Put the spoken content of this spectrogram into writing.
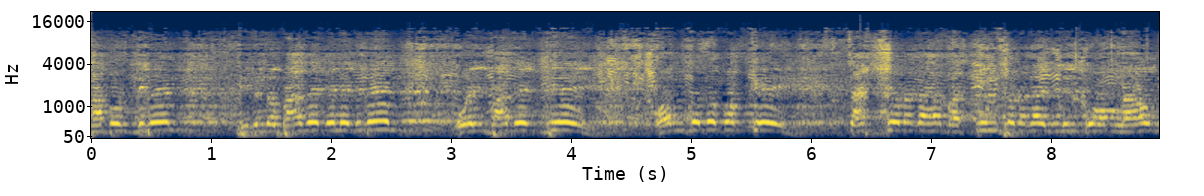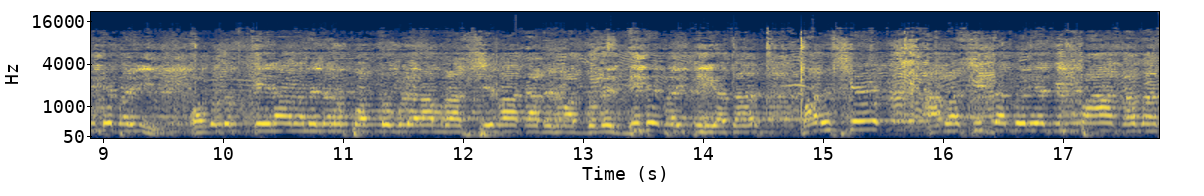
সাপোর্ট দিবেন, বিভিন্ন বাজেট এনে দিবেন। ওই বাজেট দিয়ে অন্তত পক্ষে চারশো টাকা বা তিনশো টাকায় যদি কম নাও দিতে পারি, অন্তত কেনা নামে যেন পণ্যগুলো আমরা সেবা কার্ডের মাধ্যমে দিতে পারি তিরিগাছার মানুষকে আমরা সিদ্ধান্ত নিয়েছি, পাঁচ হাজার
